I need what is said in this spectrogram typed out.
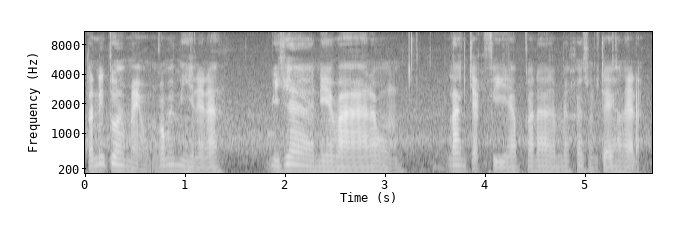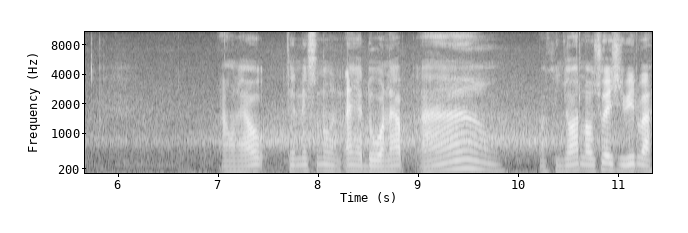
ตอนนี้ตัวใหม่ผมก็ไม่มีเลยนะ มีแค่เนมานะผมร่างแจกฟรีครับก็น่าจะไม่ค่อยสนใจเท่าไหร่ละ เอาแล้วเทนนิสโนนน่าจะโดนแล้วครับอ้าวมาคืนยอดเราช่วยชีวิตว่ะ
